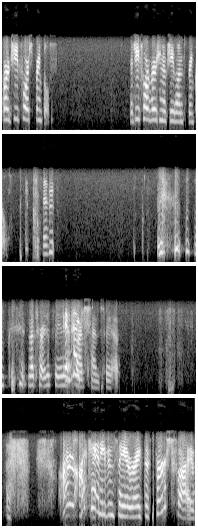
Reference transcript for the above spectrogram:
Or G4 Sprinkles. The G4 version of G1 Sprinkles. Isn't Not try to say that It five has- times fast. I'm, I can't even say it right the first five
